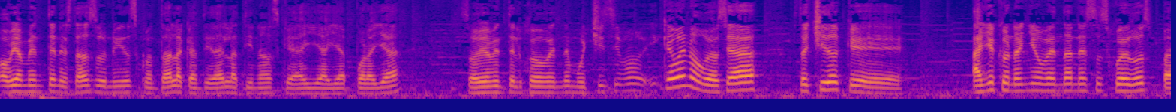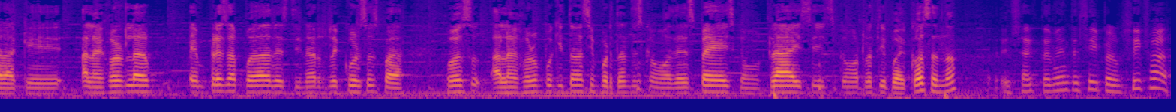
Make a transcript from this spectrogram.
obviamente en Estados Unidos con toda la cantidad de latinos que hay allá por allá, obviamente el juego vende muchísimo y qué bueno, güey, o sea, está chido que año con año vendan esos juegos para que a lo mejor la empresa pueda destinar recursos para juegos a lo mejor un poquito más importantes como The Space, como Crisis, como otro tipo de cosas, ¿no? Exactamente, sí, pero FIFA...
